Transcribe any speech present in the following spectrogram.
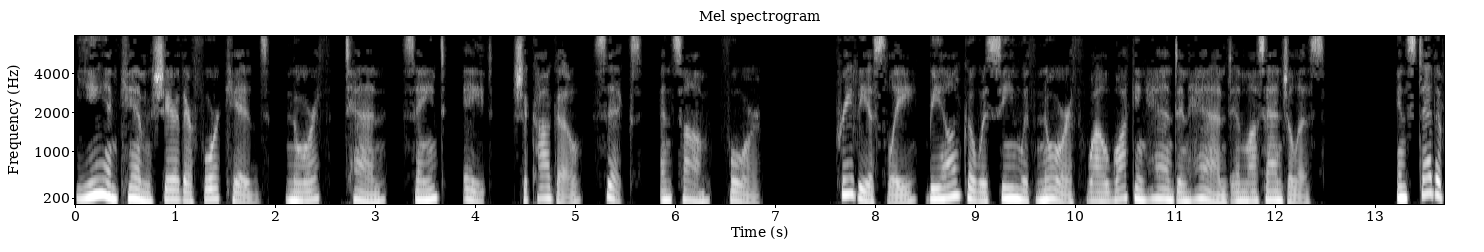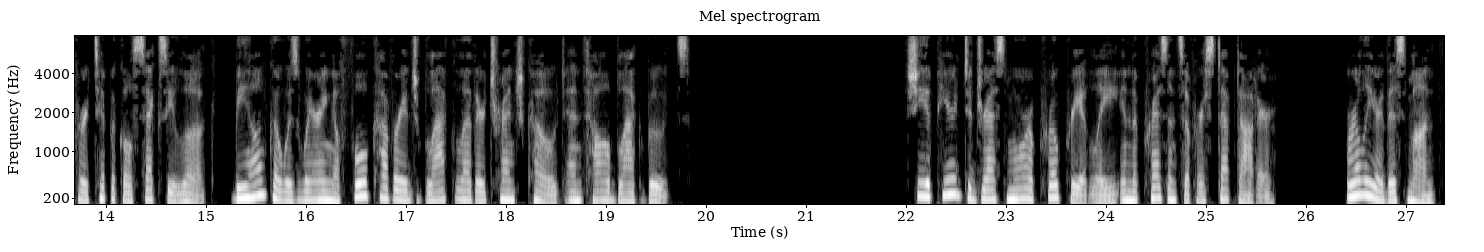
Ye and Kim share their four kids, North, 10, Saint, 8, Chicago, 6, and Psalm, 4. Previously, Bianca was seen with North while walking hand in hand in Los Angeles. Instead of her typical sexy look, Bianca was wearing a full coverage black leather trench coat and tall black boots. She appeared to dress more appropriately in the presence of her stepdaughter. Earlier this month,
